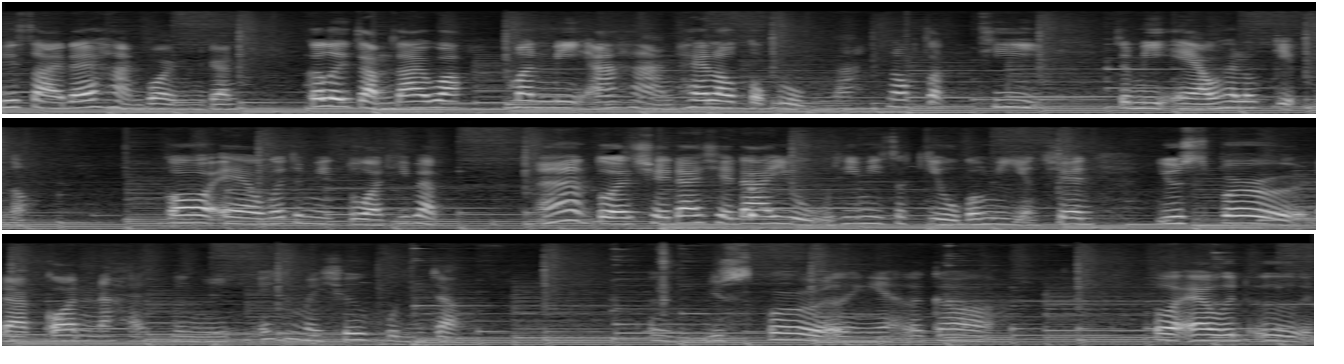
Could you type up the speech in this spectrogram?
ที่ทรายได้อาหารบ่อยเหมือนกัน ก็เลยจำได้ว่ามันมีอาหารให้เราตกหลุมนะ นอกจากที่จะมี L ให้เราเก็บเนาะก็ L ก็จะมีตัวที่แบบอ่าตัวใช้ได้ใช้ได้อยู่ที่มีสกิลก็มีอย่างเช่น u s p e r Dragon นะคะอย่างนี้เอ๊ะทำไมชื่อคุณจัง เออ u s p e r อะไรเงี้ย แล้วก็ตัว L อื่น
